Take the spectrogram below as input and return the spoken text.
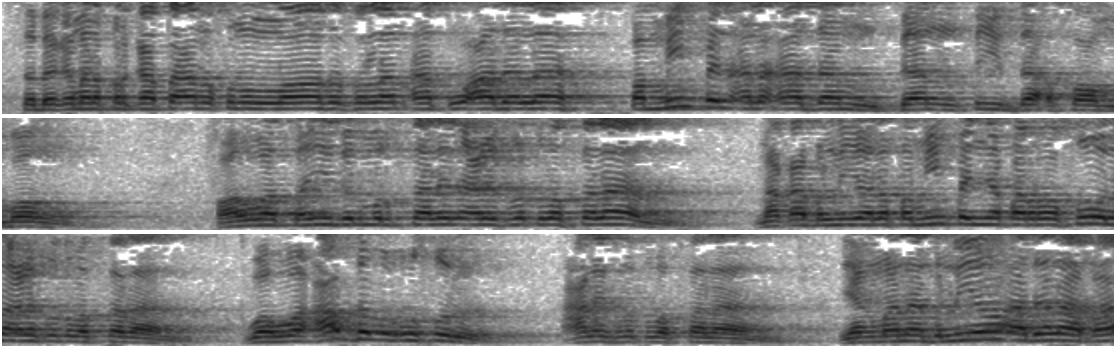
Sebagaimana perkataan Rasulullah SAW, aku adalah pemimpin anak Adam dan tidak sombong. Fahuwa sayyidul mursalin alaihi wassalam maka beliau adalah pemimpinnya para rasul alaihi wassalam. Wa huwa afdalur rusul alaihi wassalam. Yang mana beliau adalah apa?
